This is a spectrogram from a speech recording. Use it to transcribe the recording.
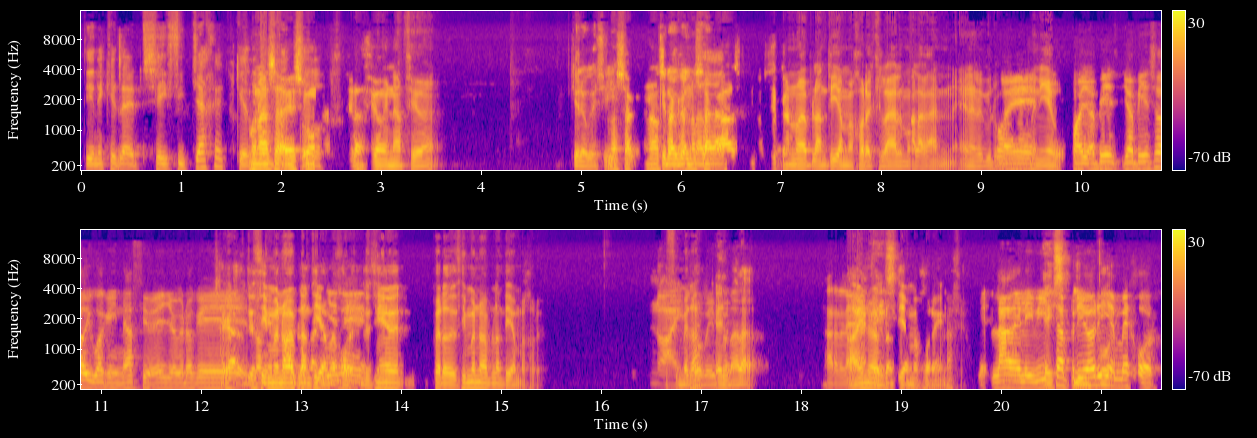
Tienes que traer seis fichajes que Una, es una exageración, Ignacio, ¿eh? Creo que sí. No, saca- no Creo que sacan, el no Málaga- sacan- no sacan nueve plantillas mejores que la del Málaga en, en el grupo. me Pues, niego. pues yo, pi- yo pienso igual que Ignacio, ¿eh? Yo creo que. Lo que decidme nueve plantillas mejores. es- pero decidme nueve plantillas mejores. No hay. ¿Verdad? El Málaga. Hay nueve que plantillas mejores, Ignacio. La del Ibiza a priori impor- es mejor.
